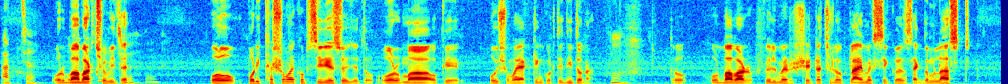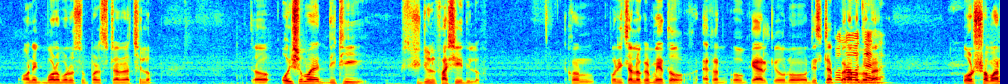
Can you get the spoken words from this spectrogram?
আচ্ছা। ওর বাবার ছবিতে। ও পরীক্ষার সময় খুব সিরিয়াস হয়ে যেত। ওর মা ওকে ওই সময় অ্যাক্টিং করতে দিত না। তো ওর বাবার ফিল্মের সেটা ছিল ক্লাইম্যাক্স সিকোয়েন্স একদম লাস্ট অনেক বড় বড় সুপারস্টাররা ছিল। তো ওই সময় দিঠি শিডিউল ফাঁসিয়ে দিল। এখন পরিচালকের মেয়ে তো এখন ওকে আর কেউ ডিস্টার্ব করা হলো না। ওর সমান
